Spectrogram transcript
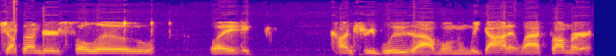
John Thunder's solo like country blues album, and we got it last summer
